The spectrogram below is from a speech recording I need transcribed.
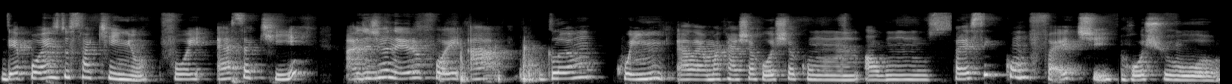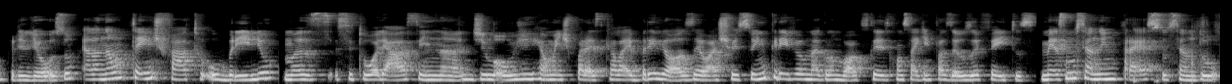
Depois do saquinho foi essa aqui, a de janeiro foi a Glam Queen, ela é uma caixa roxa com alguns... Parece confete roxo brilhoso. Ela não tem, de fato, o brilho, mas se tu olhar assim na, de longe, realmente parece que ela é brilhosa. Eu acho isso incrível na Glambox, que eles conseguem fazer os efeitos, mesmo sendo impresso, sendo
